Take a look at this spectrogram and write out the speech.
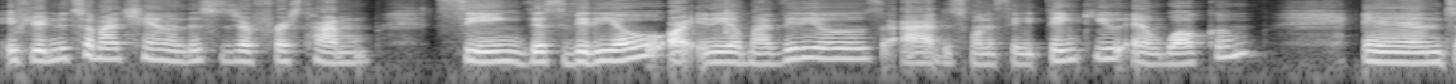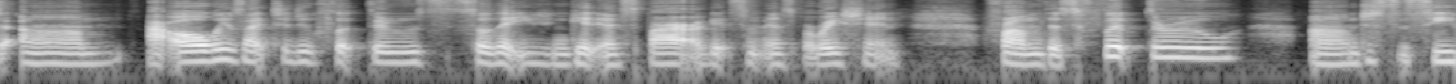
if you're new to my channel, this is your first time seeing this video or any of my videos, I just want to say thank you and welcome. And um, I always like to do flip throughs so that you can get inspired or get some inspiration from this flip through um, just to see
